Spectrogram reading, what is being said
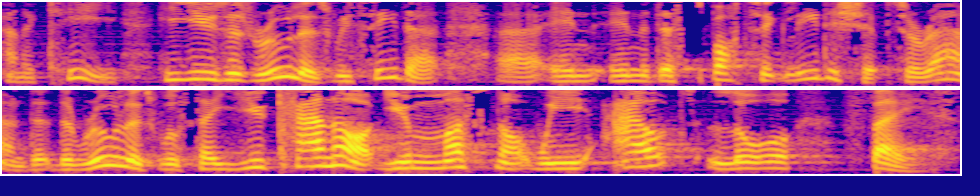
kind of key. He uses rulers. We see that uh, in, in the despotic leaderships around. That the rulers will say, You cannot, you must not. We outlaw faith.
